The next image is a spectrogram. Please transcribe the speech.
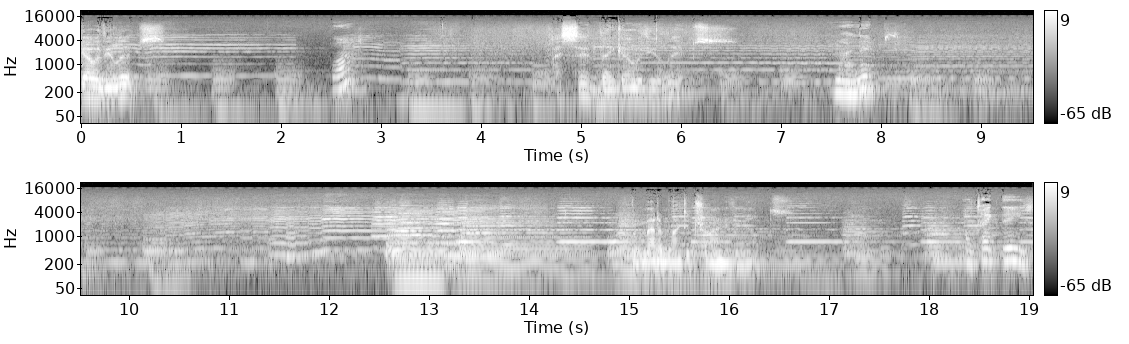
Go with your lips. What? I said they go with your lips. My lips. Would Madam like to try anything else? I'll take these.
